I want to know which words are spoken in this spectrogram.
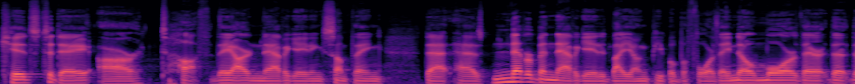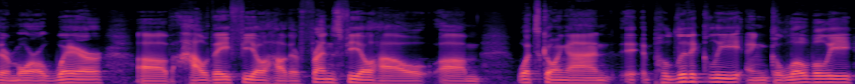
kids today are tough. They are navigating something that has never been navigated by young people before. They know more. They're they're, they're more aware of how they feel, how their friends feel, how um, what's going on politically and globally.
